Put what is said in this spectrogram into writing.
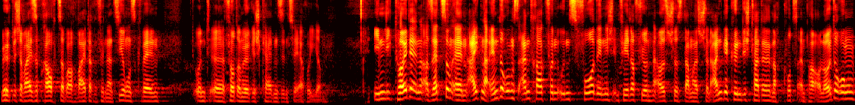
Möglicherweise braucht es aber auch weitere Finanzierungsquellen und äh, Fördermöglichkeiten sind zu eruieren. Ihnen liegt heute eine Ersetzung, äh, ein eigener Änderungsantrag von uns vor, den ich im federführenden Ausschuss damals schon angekündigt hatte. Noch kurz ein paar Erläuterungen.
